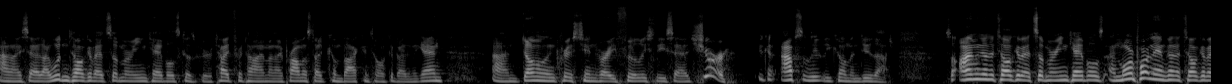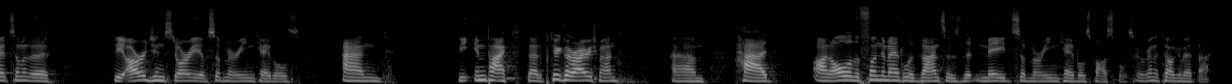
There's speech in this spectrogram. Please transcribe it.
and I said I wouldn't talk about submarine cables because we were tight for time, and I promised I'd come back and talk about them again. And Donald and Christian very foolishly said, sure, you can absolutely come and do that. So I'm going to talk about submarine cables, and more importantly, I'm going to talk about some of the, the origin story of submarine cables and the impact that a particular Irishman um, had on all of the fundamental advances that made submarine cables possible. So we're going to talk about that.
